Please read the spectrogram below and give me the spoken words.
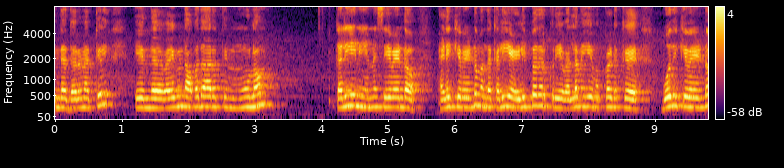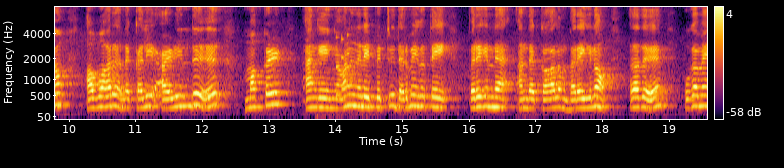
இந்த தருணத்தில் இந்த வைகுண்ட அவதாரத்தின் மூலம் கலியை நீ என்ன செய்ய வேண்டும்? அழிக்க வேண்டும். அந்த கலியை அழிப்பதற்குரிய வல்லமையை மக்களுக்கு போதிக்க வேண்டும். அவ்வாறு அந்த களி அழிந்து மக்கள் அங்கே ஞான நிலை பெற்று தர்மயுகத்தை பெறுகின்ற அந்த காலம் வரையிலும் அதாவது உகமே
